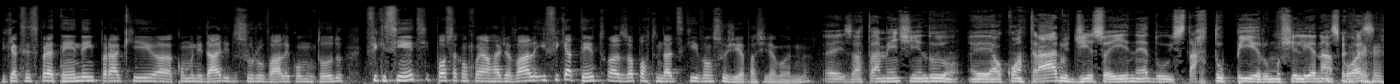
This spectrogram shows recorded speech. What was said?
E o que é que vocês pretendem para que a comunidade do Suru Vale como um todo fique ciente, possa acompanhar a Raja Vale e fique atento às oportunidades que vão surgir a partir de agora, né? É, exatamente, indo é, ao contrário disso aí, né, do startupeiro, mochileiro nas costas,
